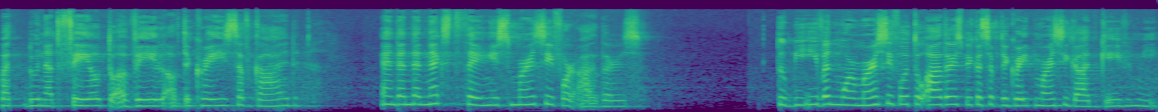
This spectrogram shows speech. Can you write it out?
But do not fail to avail of the grace of God. And then the next thing is mercy for others. To be even more merciful to others because of the great mercy God gave me.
